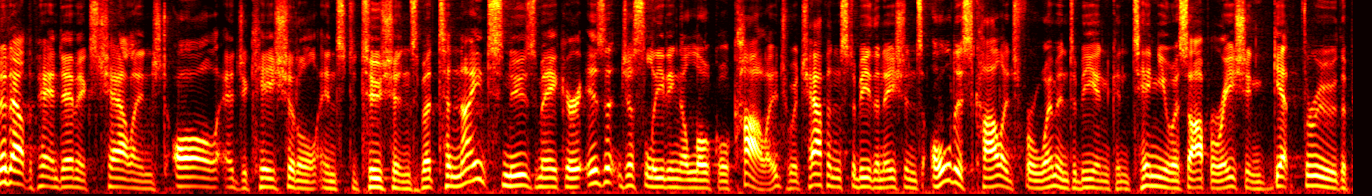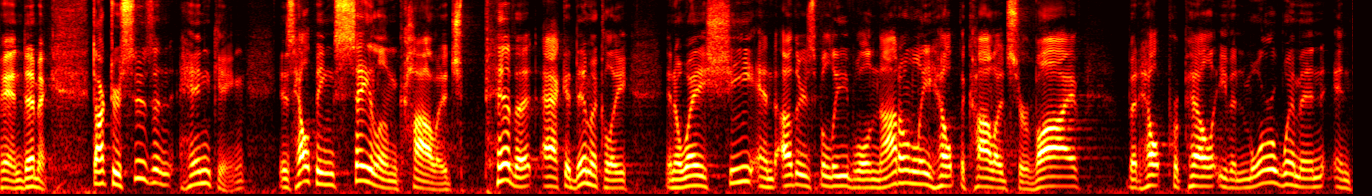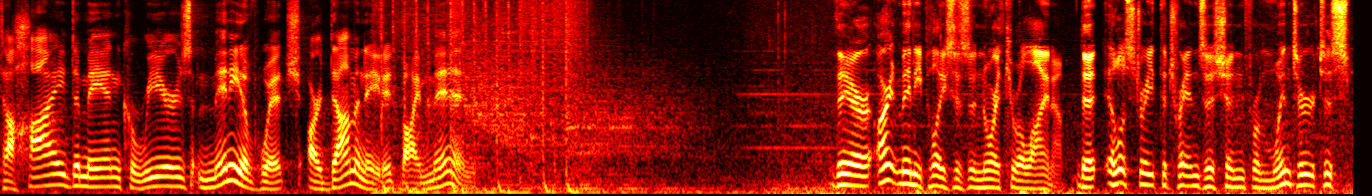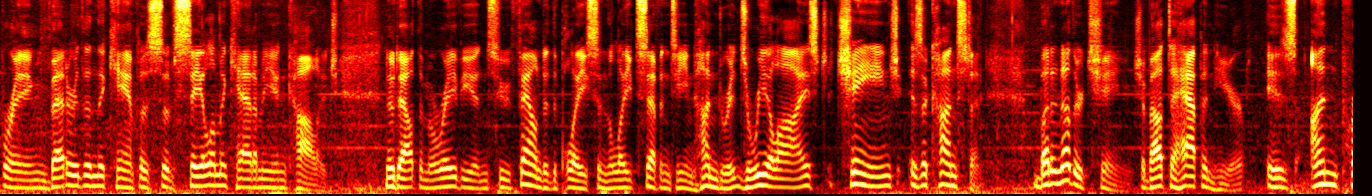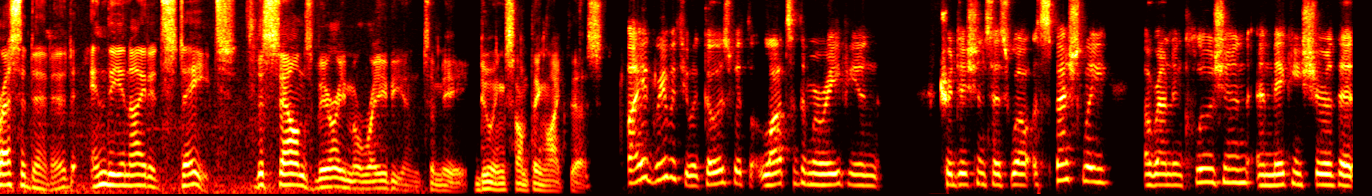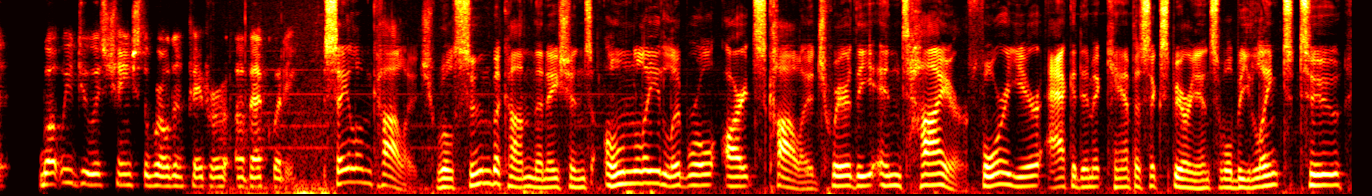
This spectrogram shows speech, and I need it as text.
No doubt the pandemic's challenged all educational institutions, but tonight's newsmaker isn't just leading a local college, which happens to be the nation's oldest college for women to be in continuous operation get through the pandemic. Dr. Susan Henking is helping Salem College pivot academically in a way she and others believe will not only help the college survive, but help propel even more women into high demand careers, many of which are dominated by men. There aren't many places in North Carolina that illustrate the transition from winter to spring better than the campus of Salem Academy and College. No doubt the Moravians who founded the place in the late 1700s realized change is a constant. But another change about to happen here is unprecedented in the United States. This sounds very Moravian to me, doing something like this. I agree with you. It goes with lots of the Moravian traditions as well, especially around inclusion and making sure that what we do is change the world in favor of equity. Salem College will soon become the nation's only liberal arts college where the entire four year academic campus experience will be linked to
